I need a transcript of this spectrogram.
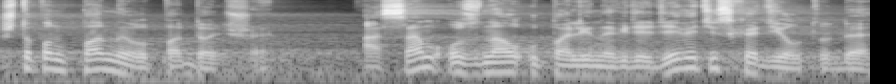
чтоб он поныл подольше. А сам узнал у Полины, где девять, и сходил туда.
